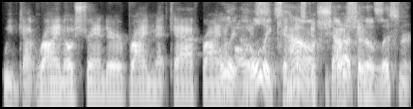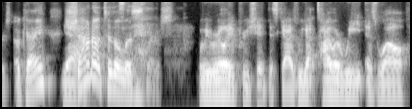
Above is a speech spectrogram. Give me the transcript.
we've got Ryan Ostrander, Brian Metcalf. Brian, holy, holy cow! Shout questions. out to the listeners. Okay, yeah. Shout out to the listeners. we really appreciate this, guys. We got Tyler Wheat as well.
